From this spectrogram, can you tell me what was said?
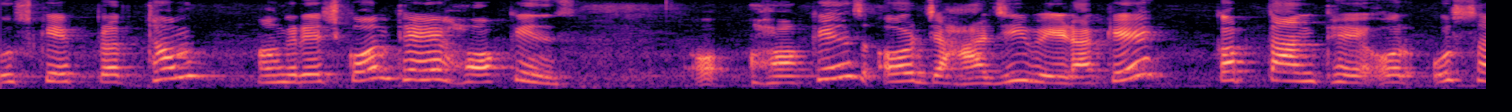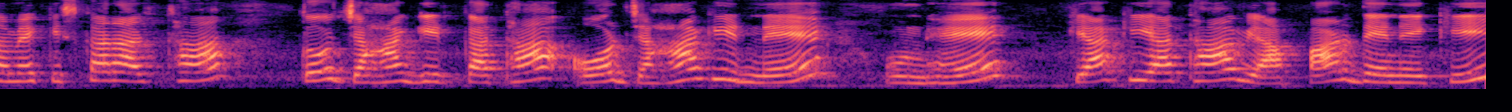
उसके प्रथम अंग्रेज़ कौन थे? हॉकिंस। हॉकिंस और जहाजी बेड़ा के कप्तान थे और उस समय किसका राज था? तो जहांगीर का था और जहांगीर ने उन्हें क्या किया था? व्यापार देने की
